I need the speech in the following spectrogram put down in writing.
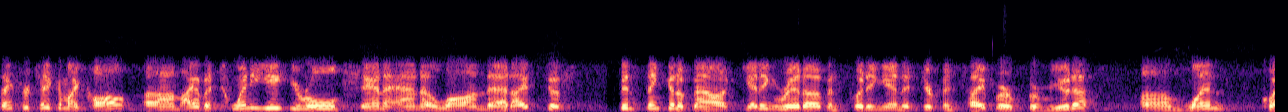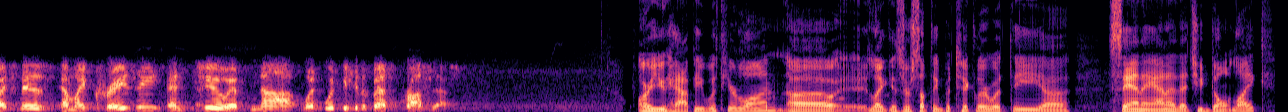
thanks for taking my call. Um, I have a 28 year old Santa Ana lawn that I've just been thinking about getting rid of and putting in a different type of Bermuda. Um, one question is, am I crazy? And two, if not, what would be the best process? Are you happy with your lawn? Uh, like, is there something particular with the uh, Santa Ana that you don't like?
